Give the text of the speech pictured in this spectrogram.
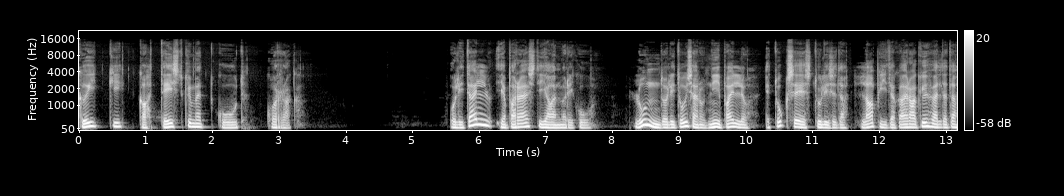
kõiki kahtteistkümmet kuud korraga oli talv ja parajasti jaanuarikuu. lund oli tuisanud nii palju, et ukse eest tuli seda labidaga ära kühveldada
